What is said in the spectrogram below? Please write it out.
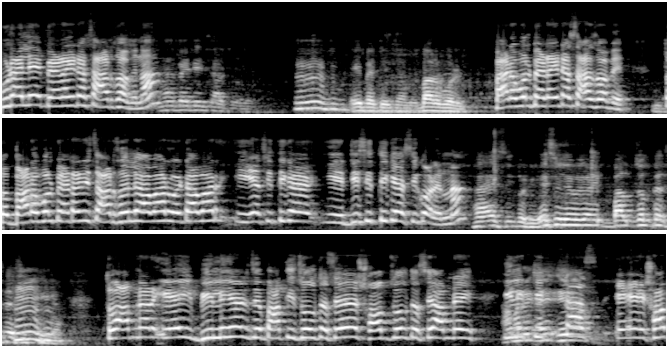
ঘুরাইলে ব্যাটারিটা চার্জ হবে না? হ্যাঁ ব্যাটারি চার্জ হবে। হুম এই ব্যাটারি চার্জ বারো ভোল্ট বারো ভোল্ট ব্যাটারিটা চার্জ হবে। তো বারো ভোল্ট ব্যাটারি চার্জ হলে আবার ওইটা আবার এসি থেকে ডিসি থেকে এসি করেন না? হ্যাঁ এসি করি। এসি বাল্ব জ্বলতেছে এসি থেকে। তো আপনার এই বিল্ডিং এর যে বাতি জ্বলতেছে সব জ্বলতেছে আপনি ইলেকট্রিক কাজ সব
